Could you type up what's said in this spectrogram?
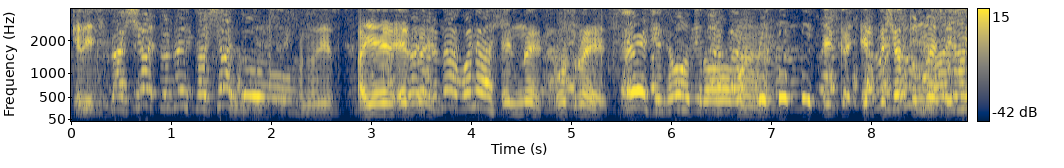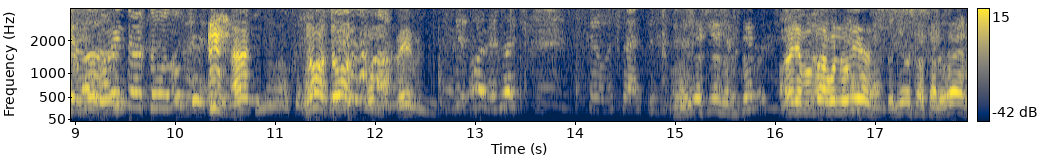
¿Qué dice? Cachato, no es cachato. Buenos días. Ay, él, él no es. buenas. Él no es, otro es. Ese es otro. Ah, el, el cachato no es el mismo. ¿Entra todo? ¿Ah? No, todo. ¿Cómo? Buenos días, señor. Hola, papá, buenos días. Venimos a saludar.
